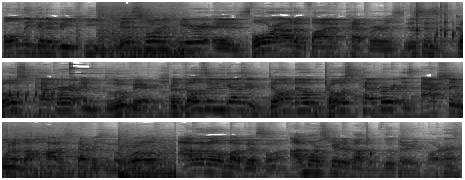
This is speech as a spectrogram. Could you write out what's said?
only gonna be heat. This one here is four out of five peppers. This is ghost pepper and blueberry. For those of you guys who don't know, ghost pepper is actually one of the hottest peppers in the world. I don't know about this one. I'm more scared about the blueberry part.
